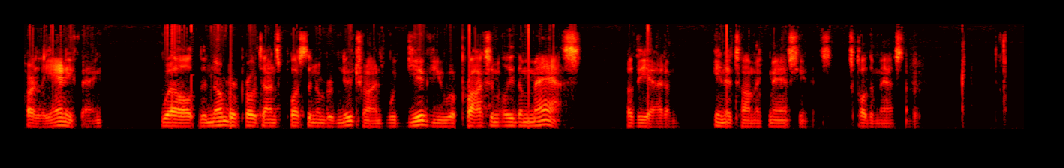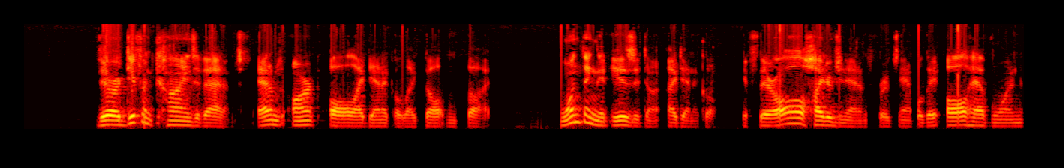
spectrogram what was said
hardly anything, well, the number of protons plus the number of neutrons would give you approximately the mass of the atom in atomic mass units. It's called the mass number. There are different kinds of atoms. Atoms aren't all identical like Dalton thought. One thing that is identical if they're all hydrogen atoms, for example, they all have one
